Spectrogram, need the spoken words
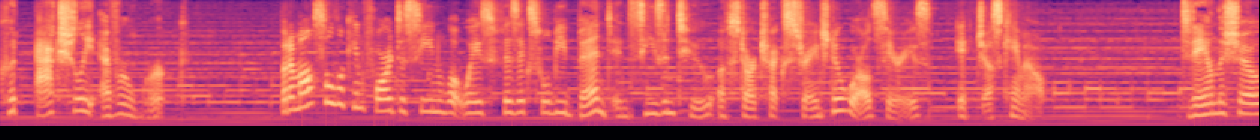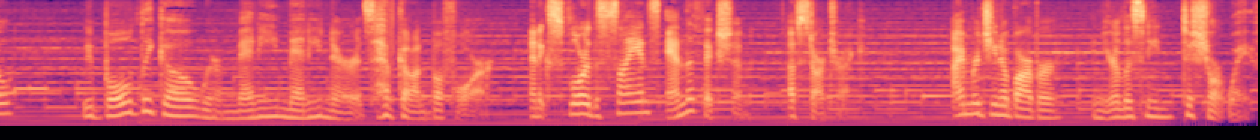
could actually ever work. But I'm also looking forward to seeing what ways physics will be bent in season two of Star Trek's Strange New World series. It just came out. Today on the show, we boldly go where many, many nerds have gone before and explore the science and the fiction of Star Trek. I'm Regina Barber, and you're listening to Shortwave,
